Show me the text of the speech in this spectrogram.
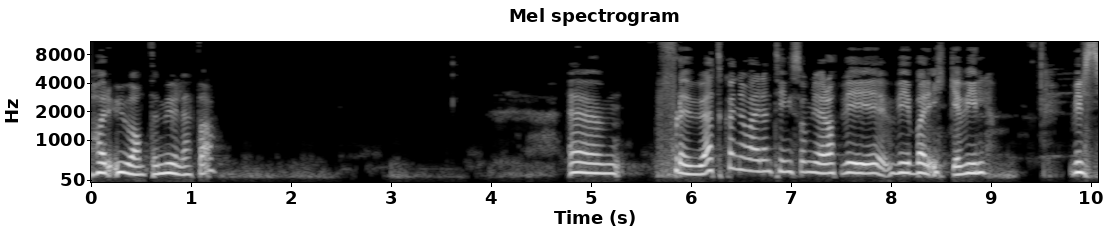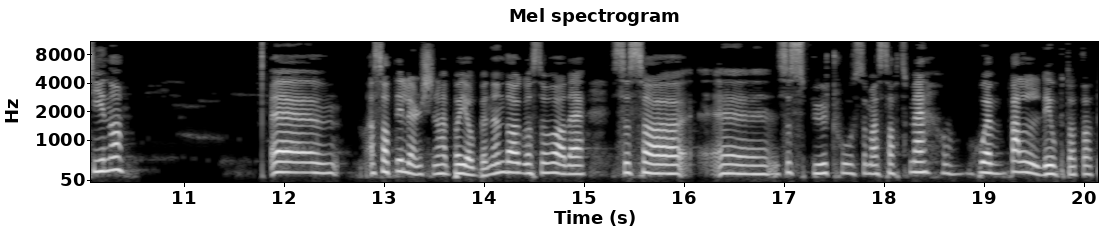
har uante muligheter. Um, flauhet kan jo være en ting som gjør at vi, vi bare ikke vil, vil si noe. Uh, jeg satt i lunsjen her på jobben en dag, og så, det, så, sa, uh, så spurte hun som jeg satt med Hun er veldig opptatt av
